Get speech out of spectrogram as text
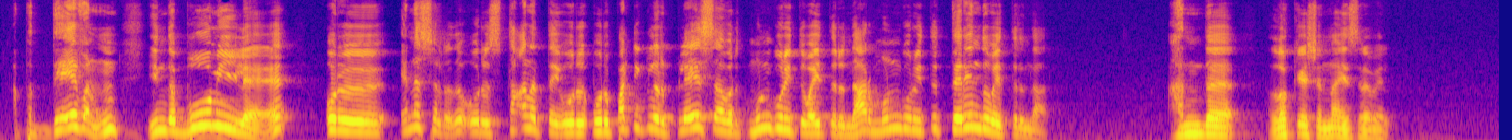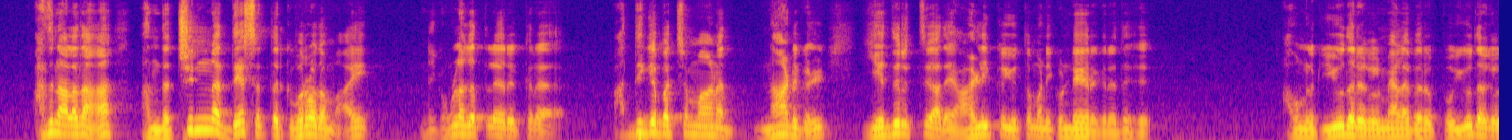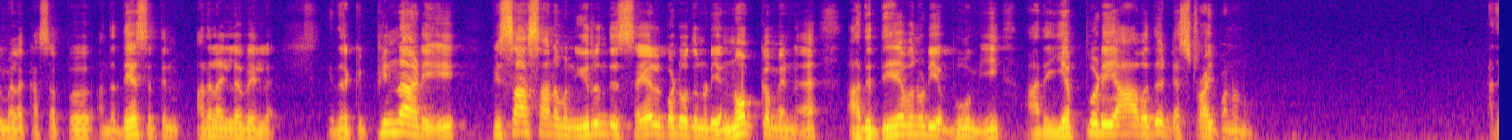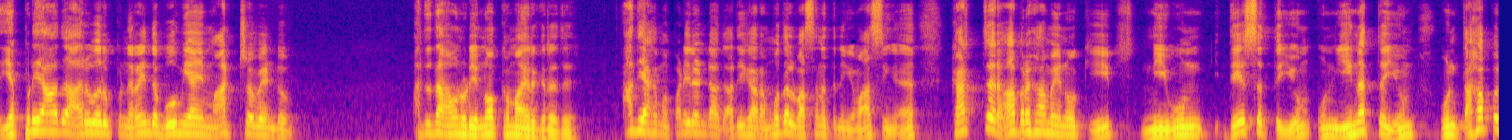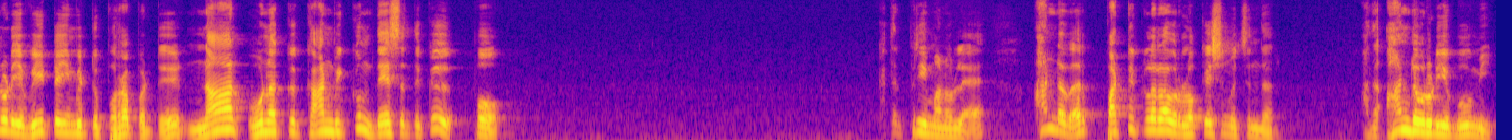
அப்ப தேவன் இந்த பூமியில ஒரு என்ன சொல்றது? ஒரு ஸ்தானத்தை ஒரு ஒரு பர்டிகுலர் பிளேஸ் அவர் முன்குறித்து வைத்திருந்தார் முன்குறித்து தெரிந்து வைத்திருந்தார். அந்த லொகேஷன் தான் இஸ்ரவேல். அதனால தான் அந்த சின்ன தேசத்திற்கு விரோதமாய் இன்றைக்கு உலகத்தில் இருக்கிற அதிகபட்சமான நாடுகள் எதிர்த்து அதை அழிக்க யுத்தம் பண்ணிக்கொண்டே இருக்கிறது. அவங்களுக்கு யூதர்கள் மேலே வெறுப்பு யூதர்கள் மேலே கசப்பு அந்த தேசத்தின் அதெல்லாம் இல்லவே இல்லை. இதற்கு பின்னாடி பிசாசானவன் இருந்து செயல்படுவதனுடைய நோக்கம் என்ன? அது தேவனுடைய பூமி அதை எப்படியாவது டெஸ்ட்ராய் பண்ணணும். அது எப்படியாவது அருவருப்பு நிறைந்த பூமியாய் மாற்ற வேண்டும். அதுதான் அவனுடைய நோக்கமாக இருக்கிறது. ஆதியாகம பனிரெண்டாவது அதிகாரம் முதல் வசனத்தை நீங்கள் வாசிங்க. கர்த்தர் ஆபிரகாமை நோக்கி நீ உன் தேசத்தையும் உன் இனத்தையும் உன் தகப்பனுடைய வீட்டையும் விட்டு புறப்பட்டு நான் உனக்கு காண்பிக்கும் தேசத்துக்கு போ. கர்த்தர் ஆண்டவர் பர்டிகுலரா ஒரு லொகேஷன் வச்சிருந்தார். அது ஆண்டவருடைய பூமி.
